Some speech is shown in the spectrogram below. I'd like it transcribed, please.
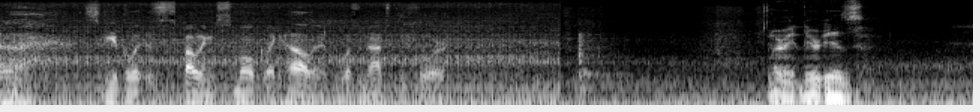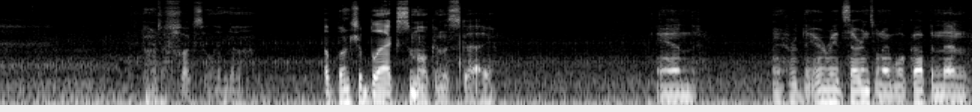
Uh, this vehicle is spouting smoke like hell, and it was not before. All right, there is. Where the fuck's Linda? A bunch of black smoke in the sky. And I heard the air raid sirens when I woke up, and then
